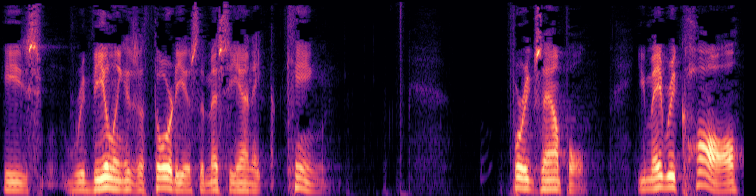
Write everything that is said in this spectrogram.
he's revealing his authority as the messianic king. For example, you may recall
